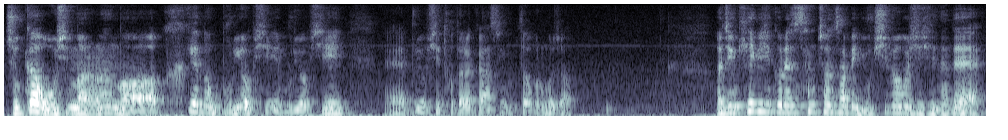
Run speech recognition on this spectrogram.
주가 50만 원은 뭐 크게 뭐 무리 없이 무리 없이 에, 무리 없이 도달할 가능성이 높다고 보는 거죠. 아, 지금 KB증권에서 3,360억을 주시는데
